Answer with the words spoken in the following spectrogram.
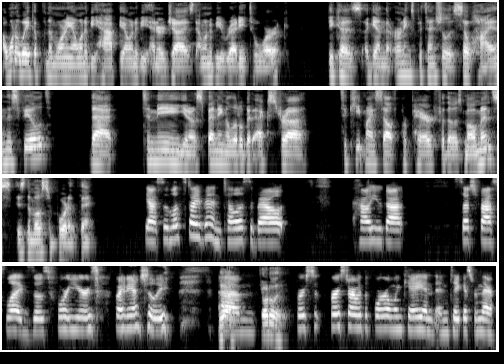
I want to wake up in the morning, I want to be happy, I want to be energized, I want to be ready to work because again, the earnings potential is so high in this field that to me, you know, spending a little bit extra to keep myself prepared for those moments is the most important thing. Yeah, so let's dive in. Tell us about how you got such fast legs those 4 years financially. Yeah, um, totally. First first start with the 401k and, and take us from there.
